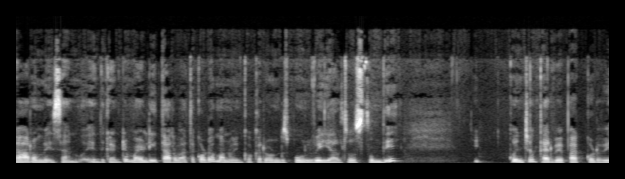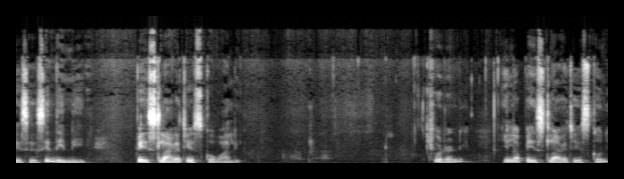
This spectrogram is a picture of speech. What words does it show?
కారం వేసాను ఎందుకంటే మళ్ళీ తర్వాత కూడా మనం ఇంకొక రెండు స్పూన్లు వేయాల్సి వస్తుంది. కొంచెం కరివేపాకు కూడా వేసేసి దీన్ని పేస్ట్ లాగా చేసుకోవాలి. చూడండి ఇలా పేస్ట్ లాగా చేసుకొని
